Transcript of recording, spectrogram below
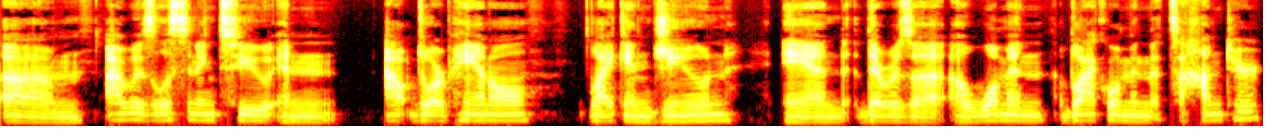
um, I was listening to an outdoor panel like in June, and there was a, a woman, a black woman that's a hunter,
